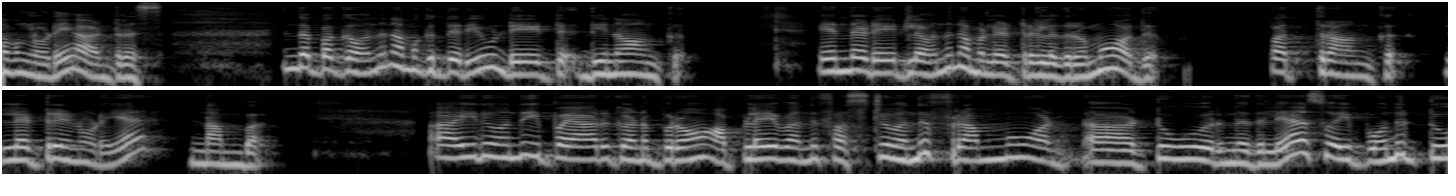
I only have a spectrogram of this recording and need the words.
அவங்களுடைய அட்ரஸ் இந்த பக்கம் வந்து நமக்கு தெரியும் டேட் தினாங்க். எந்த டேட்டில் வந்து நம்ம லெட்டர் எழுதுகிறோமோ அது. பத்ராங்க் லெட்டரினுடைய நம்பர் இது வந்து இப்போ யாருக்கு அனுப்புகிறோம் அப்ளை வந்து ஃபஸ்ட்டு வந்து ஃப்ரம்மும் டூ இருந்தது இல்லையா? ஸோ இப்போ வந்து டூ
